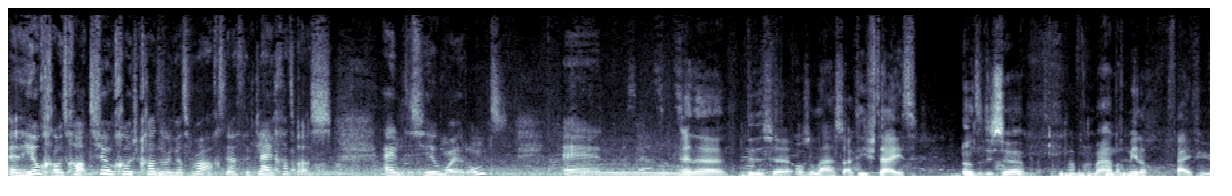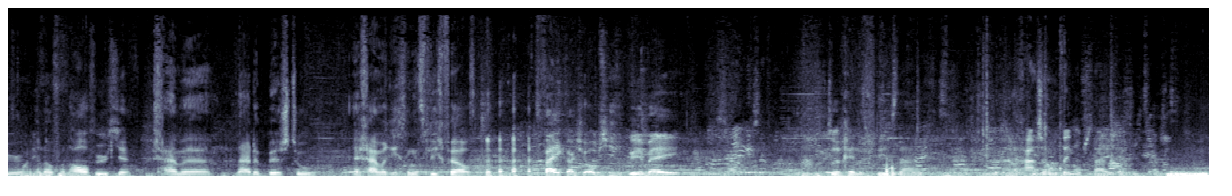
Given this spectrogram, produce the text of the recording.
een heel groot gat. Veel groter gat dan ik had verwacht. Ik dacht dat het een klein gat was. En het is heel mooi rond. En En eh, dit is eh, onze laatste activiteit. Want het is eh, maandagmiddag 5 uur. En over een half uurtje gaan we naar de bus toe. En gaan we richting het vliegveld. Fijke, als je opziet, kun je mee. Terug in het vliegtuig. En we gaan zo meteen opstijgen.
